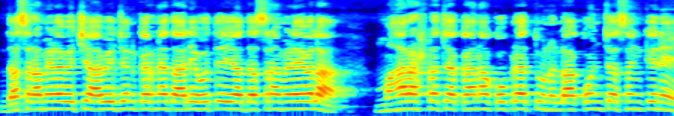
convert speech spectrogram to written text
दसरा मेळाव्याचे आयोजन करण्यात आले होते. या दसरा मेळाव्याला महाराष्ट्राच्या कानाकोपऱ्यातून लाखोंच्या संख्येने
